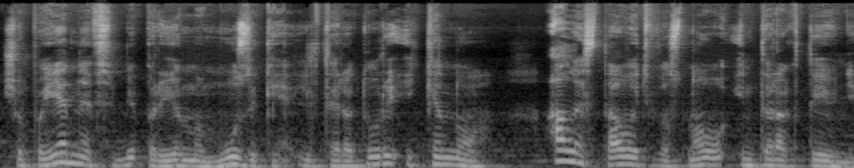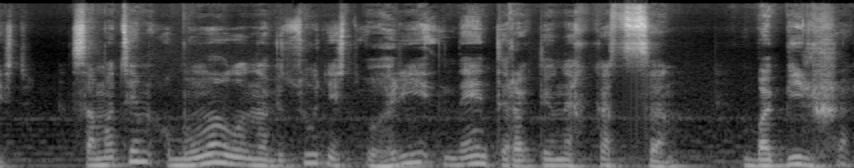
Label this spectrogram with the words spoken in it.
що поєднує в собі прийоми музики, літератури і кіно, але ставить в основу інтерактивність. Саме цим обумовлена відсутність у грі неінтерактивних катсцен. Ба більше,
